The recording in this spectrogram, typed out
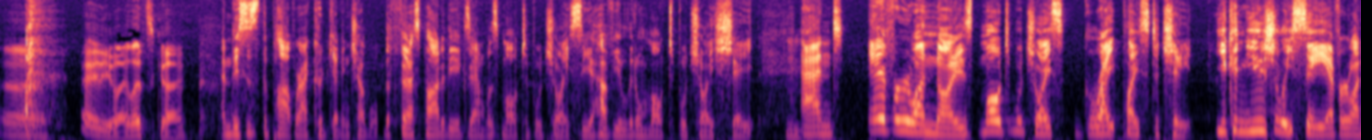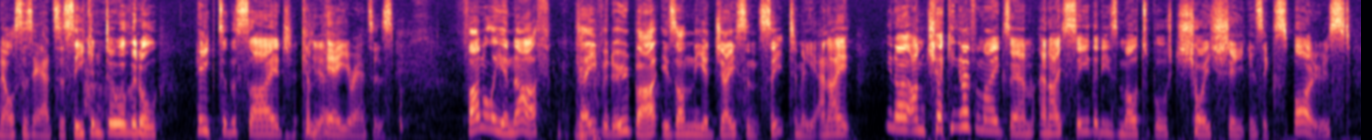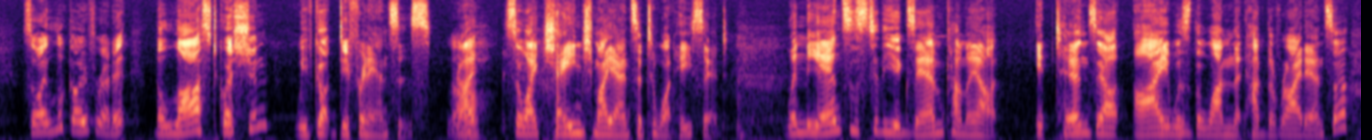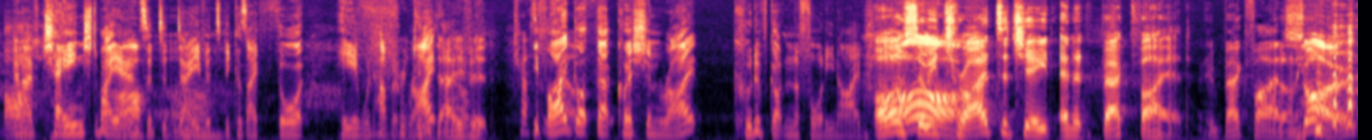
Hey, uh, Anyway, let's go. And this is the part where I could get in trouble. The first part of the exam was multiple choice. So you have your little multiple choice sheet. Hmm. And everyone knows multiple choice, great place to cheat. You can usually see everyone else's answers. So you can do a little peek to the side, compare your answers. Funnily enough, David Uber is on the adjacent seat to me. And I, you know, I'm checking over my exam and I see that his multiple choice sheet is exposed. So I look over at it. The last question, we've got different answers, oh. right? So I change my answer to what he said. When the answers to the exam come out, it turns out I was the one that had the right answer, and oh. I've changed my oh. answer to David's because I thought he would have it right. David. Trust If I got that question right, could have gotten a 49. Oh, so Oh. he tried to cheat and it backfired. It backfired on him. So,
